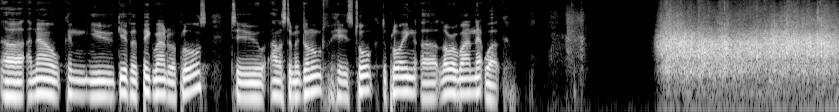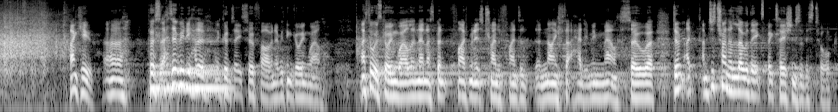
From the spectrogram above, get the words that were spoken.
Uh, and now, can you give a big round of applause to Alistair McDonald for his talk, Deploying a LoRaWAN Network. Thank you. Uh, first, has everybody had a, a, good day so far and everything going well? I thought it was going well, and then I spent five minutes trying to find a, a knife that I had in my mouth. So uh, don't, I, I'm just trying to lower the expectations of this talk.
